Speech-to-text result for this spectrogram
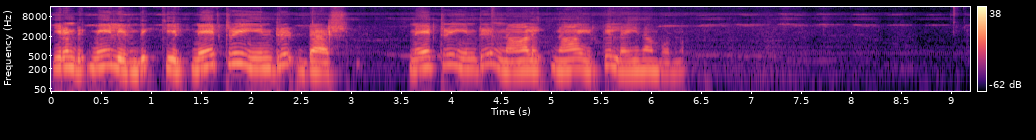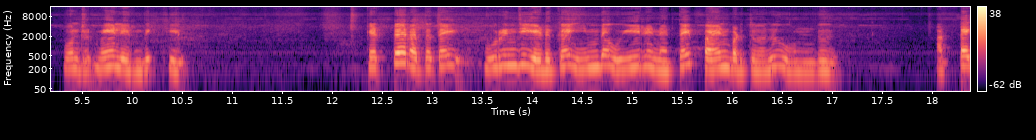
இரண்டு. மேலிருந்து கீழ். நேற்று இன்று டேஷ். நேற்று இன்று நாளை. ஞாயிற்கு லை தான் போடணும். ஒன்று மேலிருந்து கீழ். கெட்ட இரத்தத்தை உறிஞ்சி எடுக்க இந்த உயிரினத்தை பயன்படுத்துவது உண்டு. அட்டை.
